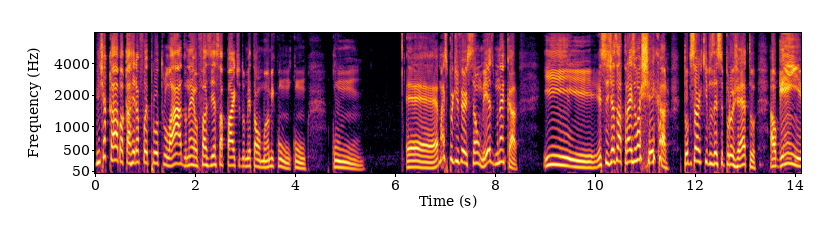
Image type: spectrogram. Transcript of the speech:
a gente acaba, a carreira foi pro outro lado, né, eu fazia essa parte do Metal Mummy com, com, com é, mais por diversão mesmo, né, cara? E esses dias atrás eu achei, cara, todos os arquivos desse projeto. Alguém,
